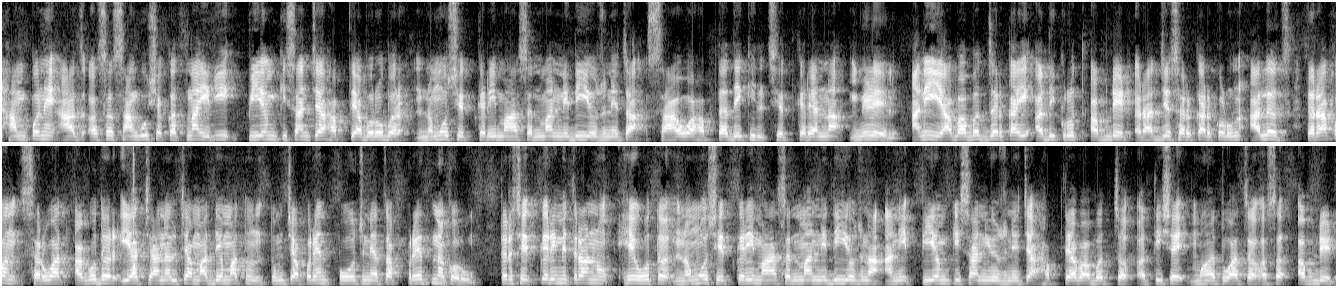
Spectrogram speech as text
ठामपणे आज असं सांगू शकत नाही की पी एम किसानच्या हप्त्याबरोबर नमो शेतकरी महासन्मान निधी योजनेचा सहावा हप्ता देखील शेतकऱ्यांना मिळेल. आणि याबाबत जर काही अधिकृत अपडेट राज्य सरकारकडून आलंच तर आपण सर्वात अगोदर या चॅनलच्या माध्यमातून तुमच्यापर्यंत पोहोचण्याचा प्रयत्न करू. तर शेतकरी मित्रांनो हे होतं नमो शेतकरी महासन्मान निधी योजना आणि पी एम किसान योजनेच्या हप्त्याबाबतचं अतिशय महत्त्वाचं असं अपडेट.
